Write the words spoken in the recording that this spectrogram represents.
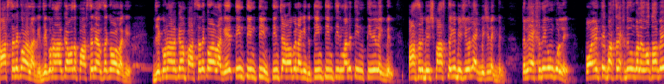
পার্সেন্টে করা লাগে। যে কোনো হারকে আমাদের পার্সেন্টে অ্যান্সার করা লাগে। যে কোনো হারকে আমার পার্সেন্টে করা লাগে, তিন তিন তিন তিন, চার হবে না কিন্তু তিন তিন তিন মানে তিন, তিনে লিখবেন। পাঁচের বেশি, পাঁচ থেকে বেশি হলে এক বেশি লিখবেন। তাহলে একশো দিয়ে গুণ করলে পয়েন্ট থেকে পার্সেন্ট একশো দিয়ে গুণ করলে কত হবে?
